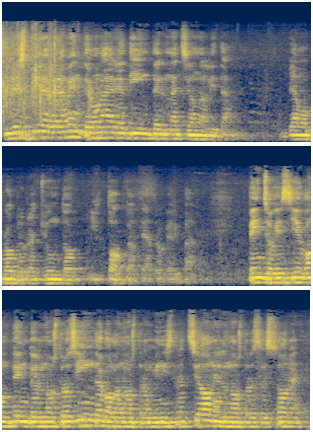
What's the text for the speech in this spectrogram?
si respira veramente un'area di internazionalità. Abbiamo proprio raggiunto il top al Teatro Garibaldi. Penso che sia contento il nostro sindaco, la nostra amministrazione, il nostro assessore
